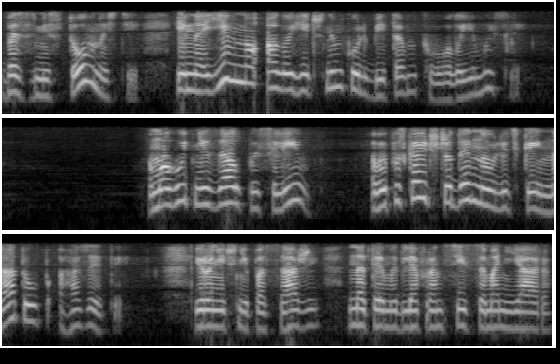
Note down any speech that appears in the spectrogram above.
без змістовності і наївно алогічним кульбітам кволої мислі. Могутні залпи слів випускають щоденно в людський натовп газети, іронічні пасажі на теми для Франсіса Маньяра.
